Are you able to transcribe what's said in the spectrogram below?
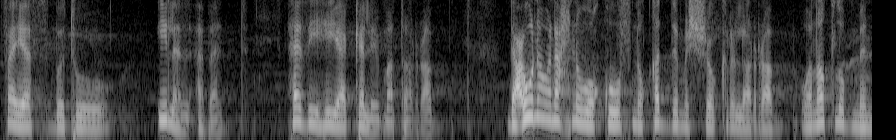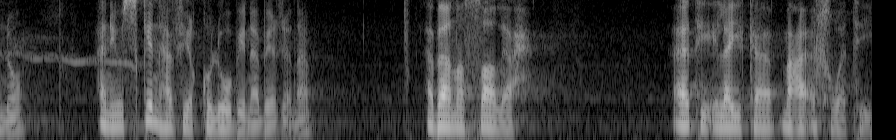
فيثبت إلى الأبد. هذه هي كلمة الرب. دعونا ونحن وقوف نقدم الشكر للرب ونطلب منه أن يسكنها في قلوبنا بغنى. أبانا الصالح آتي إليك مع إخوتي.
